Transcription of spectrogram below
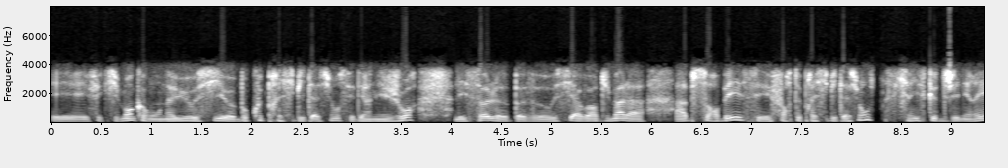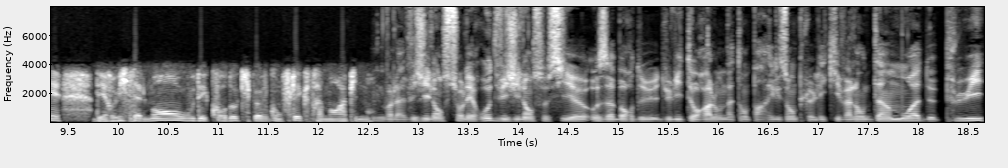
Et effectivement, comme on a eu aussi beaucoup de précipitations ces derniers jours, les sols peuvent aussi avoir du mal à, absorber ces fortes précipitations, ce qui risque de générer des ruissellements ou des cours d'eau qui peuvent gonfler extrêmement rapidement. Voilà, vigilance sur les routes, vigilance aussi aux abords du, littoral. Par exemple l'équivalent d'un mois de pluie.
